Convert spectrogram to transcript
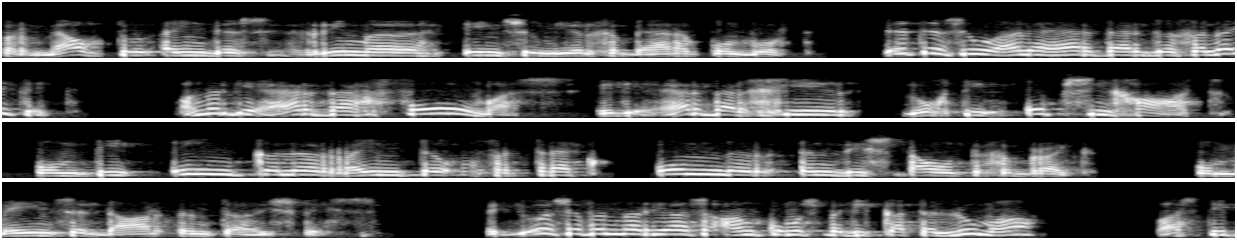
vir melkdoeleindes, rieme en so meer geberg kon word. Dit is hoe hulle herberge gelyk het. Wanneer die herberg vol was, het die herbergier nog die opsie gehad om die enkele ruimte of vertrek onder in die stal te gebruik om mense daarin te huisves. Met Josef en Maria se aankoms by die Kataluma was die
